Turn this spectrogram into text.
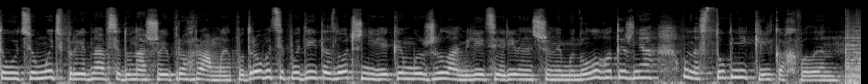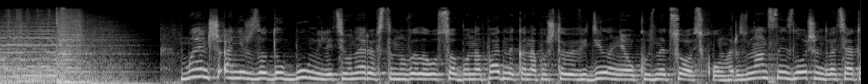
хто у цю мить приєднався до нашої програми. Подробиці подій та злочинів, якими жила міліція Рівненщини минулого тижня, у наступні кілька хвилин. Менш аніж за добу міліціонери встановили особу нападника на поштове відділення у Кузнецовську. Резонансний злочин 20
